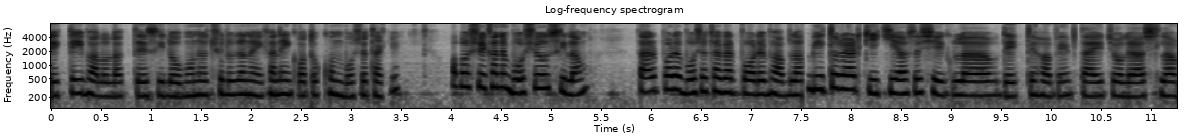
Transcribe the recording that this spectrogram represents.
দেখতেই ভালো লাগতেছিল। মনে হচ্ছিল যেন এখানেই কতক্ষণ বসে থাকি। অবশ্য এখানে বসেও ছিলাম, তারপরে বসে থাকার পরে ভাবলাম, ভিতরে আর কি কি আছে সেগুলা দেখতে হবে। তাই চলে আসলাম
